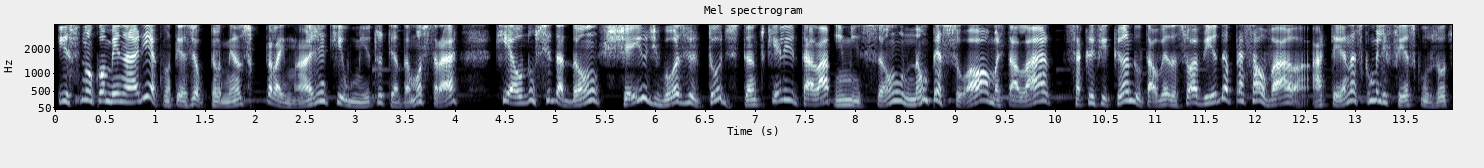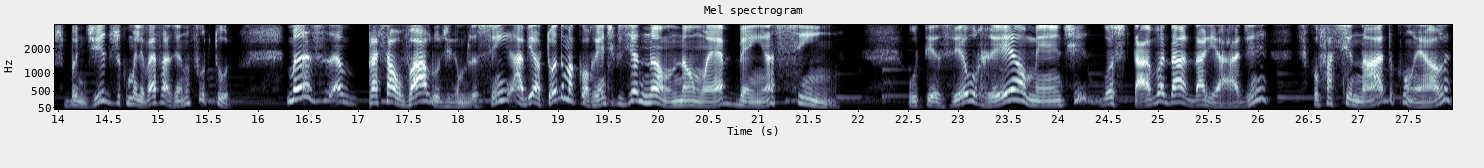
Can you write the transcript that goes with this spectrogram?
isso não combinaria com Teseu, pelo menos pela imagem que o mito tenta mostrar, que é o de um cidadão cheio de boas virtudes, tanto que ele está lá em missão não pessoal, mas está lá sacrificando talvez a sua vida para salvar Atenas, como ele fez com os outros bandidos e como ele vai fazer no futuro. Mas ah, para salvá-lo, digamos assim, havia toda uma corrente que dizia: não, não é bem assim. O Teseu realmente gostava da, da Ariadne, ficou fascinado com ela,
